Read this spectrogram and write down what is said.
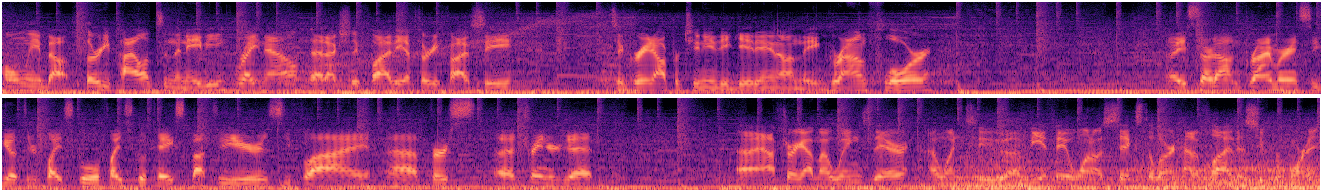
only about 30 pilots in the Navy right now that actually fly the F-35C. It's a great opportunity to get in on the ground floor. Uh, you start out in primary, so you go through flight school. Flight school takes about two years. You fly uh, first uh, trainer jet. Uh, after I got my wings there, I went to uh, VFA 106 to learn how to fly the Super Hornet.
